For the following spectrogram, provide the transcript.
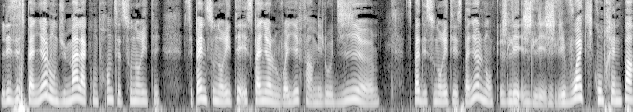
les Espagnols ont du mal à comprendre cette sonorité. C'est pas une sonorité espagnole, vous voyez, enfin mélodie, euh, c'est pas des sonorités espagnoles, donc je les, je les, je vois qui comprennent pas.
